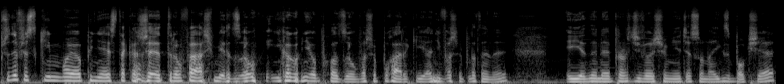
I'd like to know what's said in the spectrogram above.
Przede wszystkim moja opinia jest taka, że trofea śmierdzą i nikogo nie obchodzą wasze pucharki ani wasze platyny. I jedyne prawdziwe osiągnięcia są na Xboxie.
